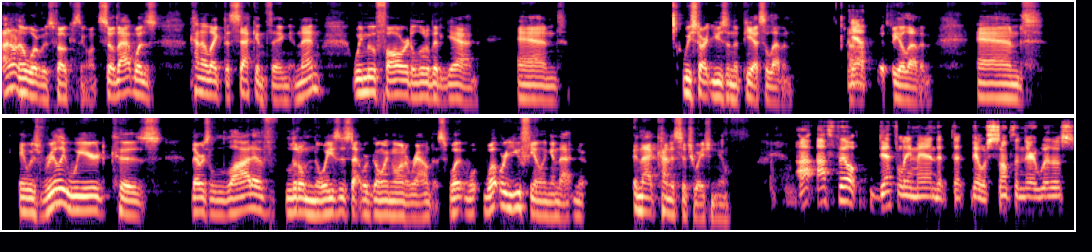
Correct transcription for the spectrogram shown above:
I don't know what it was focusing on. So that was kind of like the second thing. And then we move forward a little bit again and we start using the PS11. Yeah. Uh, PSB11. And it was really weird because there was a lot of little noises that were going on around us. What, what were you feeling in that in that kind of situation, Neil? I, I felt definitely, man, that, that there was something there with us.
